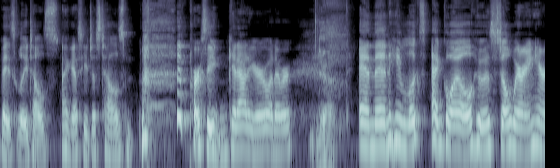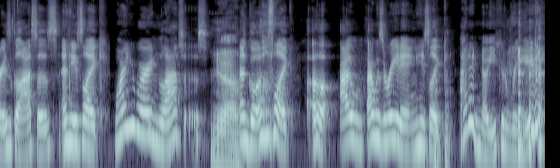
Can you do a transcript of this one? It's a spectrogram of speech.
basically tells, I guess he just tells Percy, get out of here or whatever. Yeah. And then he looks at Goyle, who is still wearing Harry's glasses, and he's like, Why are you wearing glasses? Yeah. And Goyle's like, Oh, I I was reading. He's like, I didn't know you could read.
